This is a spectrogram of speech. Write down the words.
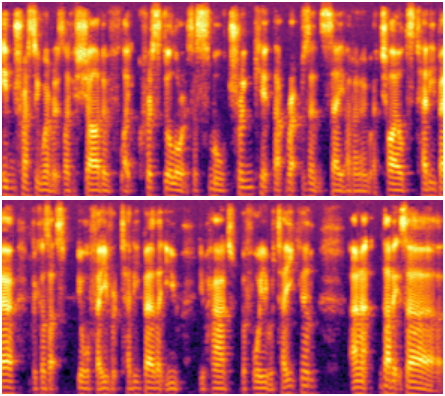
interesting whether it's like a shard of like crystal or it's a small trinket that represents say i don't know a child's teddy bear because that's your favorite teddy bear that you you had before you were taken. And that it's a uh,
